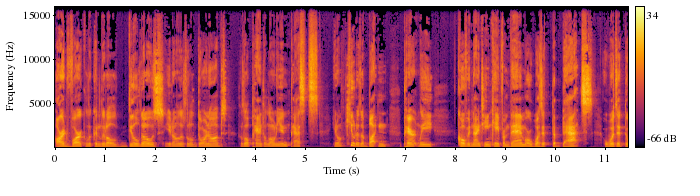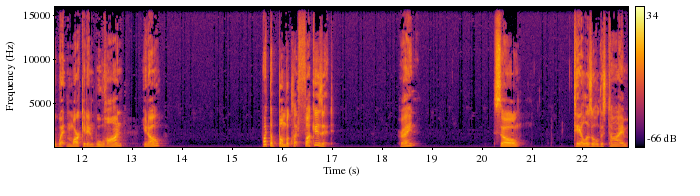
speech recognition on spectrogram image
aardvark looking little dildos, you know, those little doorknobs? Those little Pantalonian pests, you know, cute as a button. Apparently, COVID 19 came from them, or was it the bats, or was it the wet market in Wuhan? You know? What the bumbleclut fuck is it? Right? So, tale as old as time.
